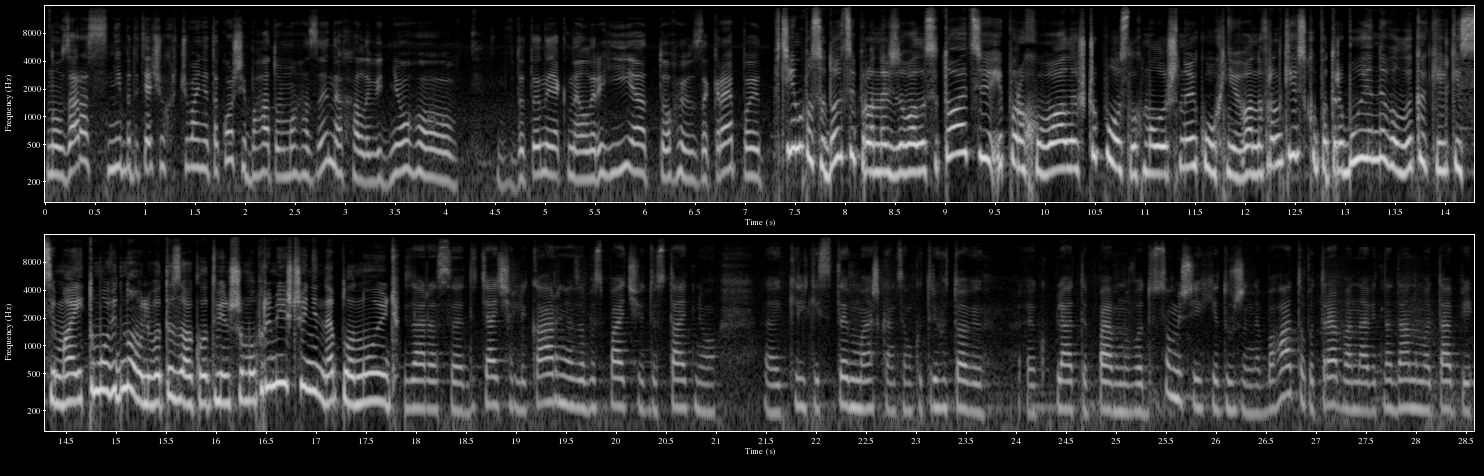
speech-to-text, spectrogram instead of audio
Ну зараз ніби дитячого харчування також і багато в магазинах, але від нього в дитини як не алергія, то закрепи. Втім, посадовці проаналізували ситуацію і порахували, що послуг молочної кухні в Івано-Франківську потребує невелика кількість сімей, тому відновлювати заклад в іншому приміщенні не планують. Зараз е, дитяча лікарня забезпечує достатню е, кількість тим мешканцям, котрі готові купляти певну водосуміш. Їх є дуже небагато. Потреба навіть на даному етапі,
